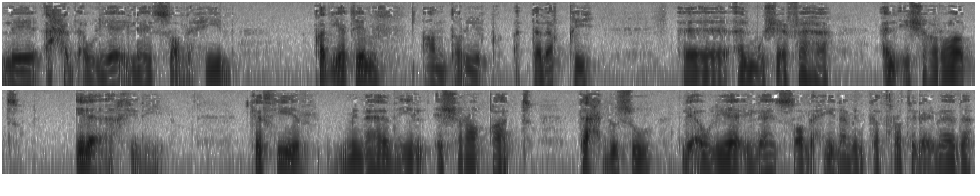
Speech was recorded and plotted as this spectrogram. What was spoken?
لأحد أولياء الله الصالحين قد يتم عن طريق التلقي آه، المشافهة الإشارات إلى آخره. كثير من هذه الإشراقات تحدث لأولياء الله الصالحين من كثرة العبادة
